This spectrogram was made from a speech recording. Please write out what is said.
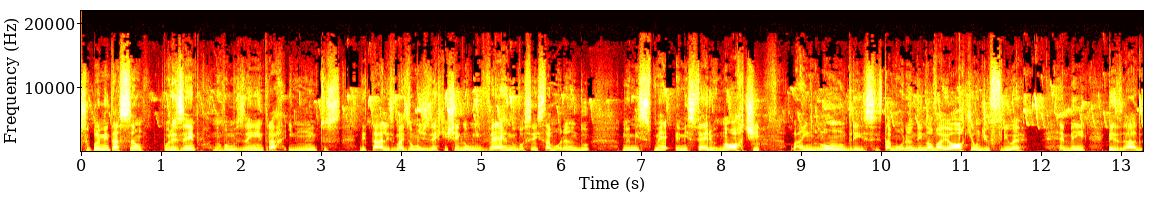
Suplementação, por exemplo, não vamos entrar em muitos detalhes, mas vamos dizer que chega o inverno, você está morando no hemisfério norte, lá em Londres, está morando em Nova York, onde o frio é é bem pesado.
